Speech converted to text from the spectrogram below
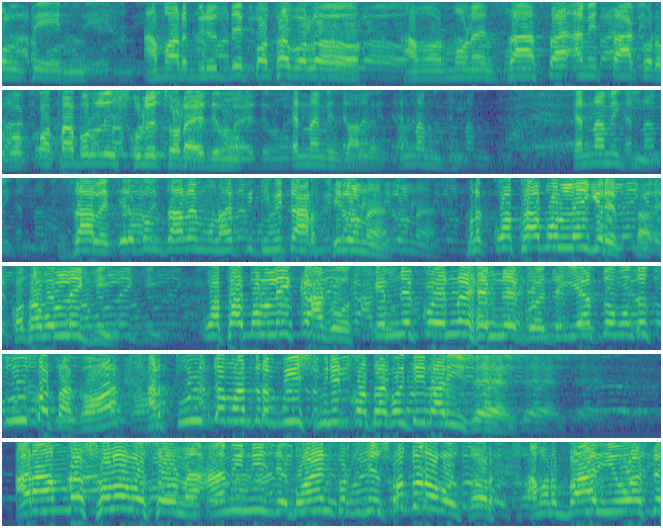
বলতেন, আমার বিরুদ্ধে কথা বলো, আমার মনে যা চায় আমি তা করব। কথা বললে শুলে চড়াই দেবো। এর নামই জালেম। এর নাম কি? এর নামে কি? জালেম। এরকম জালেম। মনে হয় পৃথিবীতে আর ছিল না। মানে কথা বললেই গ্রেফতার। কথা বললেই কি? কথা বললেই কাগজ। এমনি কই না হেমনে কই এত মধ্যে তুই কথা কর আর তুই তো মাত্র বিশ মিনিট কথা কইতেই পারিস শেষ। আর আমরা ষোলো বছর না আমি নিজে বয়ান করতেছি সতেরো বছর। আমার বাড়িও আছে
